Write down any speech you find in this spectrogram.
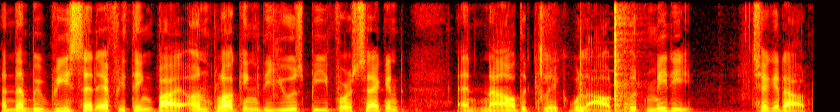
And then we reset everything by unplugging the USB for a second and now the KLIK will output MIDI. Check it out.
